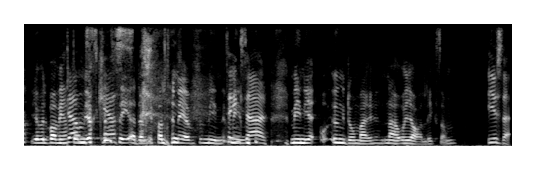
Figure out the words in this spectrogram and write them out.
Jag vill bara veta om jag kan se den ifall den är för min, min, min ungdomarna och jag liksom. just det.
